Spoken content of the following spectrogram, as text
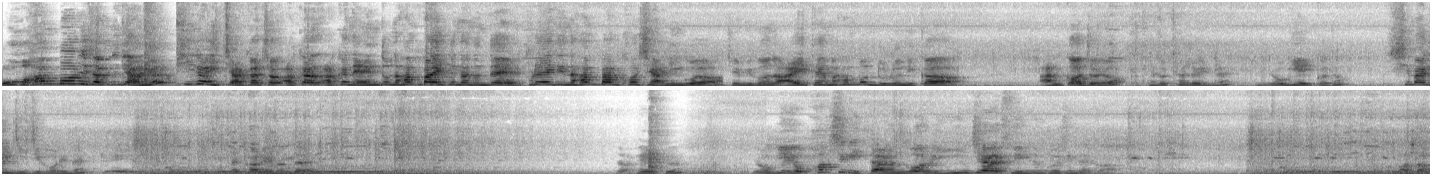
오 한 번에 잡는 게 아니야? 피가 있지. 아까 저 아까 아까는 엔도는 한 방에 끝났는데 프레디는 한 방 컷이 아닌 거야. 지금 이거는 아이템을 한 번 누르니까 안 꺼져요? 계속 켜져 있네? 여기에 있거든? 심하게 지지거리네? 헷갈리는데. 자 페이크. 여기에 확실히 있다는 거를 인지할 수 있는 거지 내가. 맞다.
